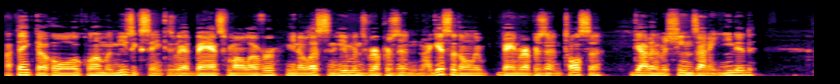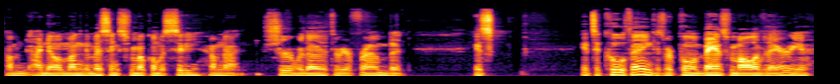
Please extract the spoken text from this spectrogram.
I think the whole Oklahoma music scene because we had bands from all over. You know, Less Than Humans representing. I guess the only band representing Tulsa. God in the Machines on of Enid. I'm, I know Among the Missings from Oklahoma City. I'm not sure where the other three are from, but it's it's a cool thing because we're pulling bands from all over the area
